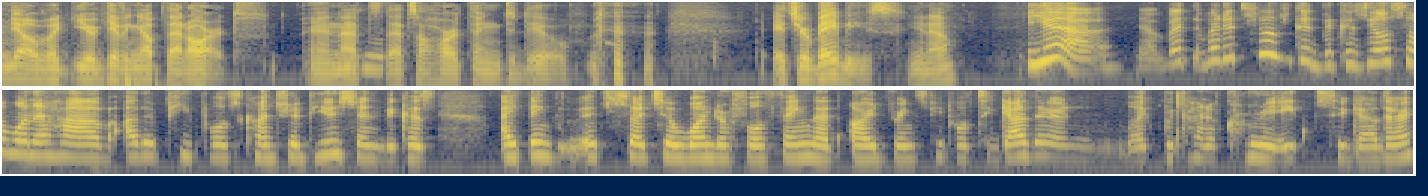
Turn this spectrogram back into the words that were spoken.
yeah, but you're giving up that art, and that's Mhm. that's a hard thing to do. it's your babies, you know. Yeah, yeah, but but it feels good because you also want to have other people's contribution because I think it's such a wonderful thing that art brings people together and like we kind of create together.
